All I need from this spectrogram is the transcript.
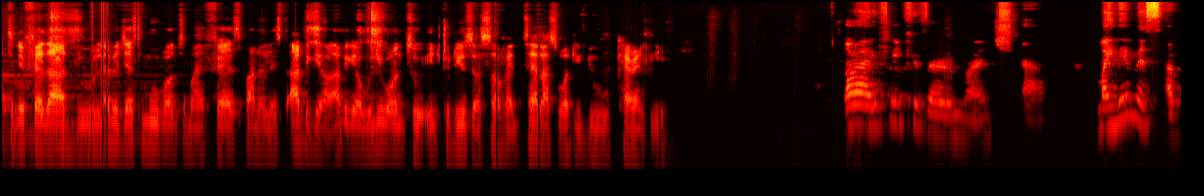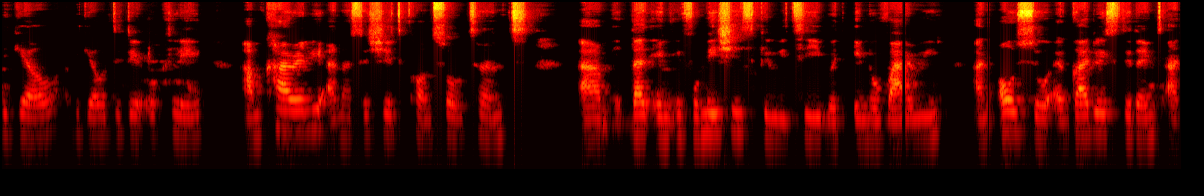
Without any further ado, let me just move on to my first panelist, Abigail. Abigail, will you want to introduce yourself and tell us what you do currently? All right, thank you very much. Um, my name is Abigail, Abigail Dide Oakley. I'm currently an associate consultant um, that in information security with Innovari and also a graduate student at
